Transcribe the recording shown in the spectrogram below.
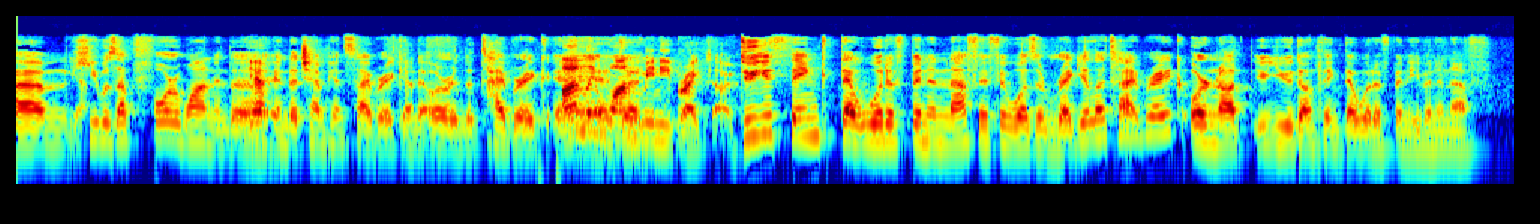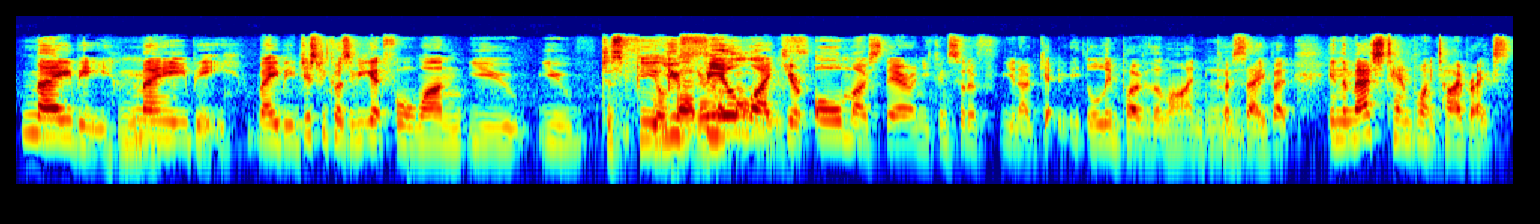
Um, Yeah. He was up four one in the Yeah. in the champions tiebreak in the or in the tiebreak. uh, Only at one the- mini break though. Do you think that would have been enough if it was a regular tiebreak, or not? You- don't think that would have been even enough? Maybe, Mm. maybe, maybe. Just because if you get four one, you you Just feel you feel like it. you're almost there, and you can sort of you know get limp over the line Mm. per se. But in the match ten point tie breaks. it-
